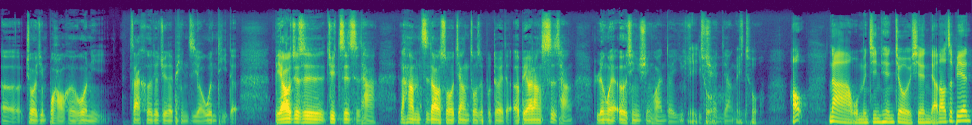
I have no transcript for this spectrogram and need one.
呃，就已经不好喝，或你再喝就觉得品质有问题的，不要就是去支持他，让他们知道说这样做是不对的，而不要让市场沦为恶性循环的一一圈这样。没错。好，那我们今天就先聊到这边，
